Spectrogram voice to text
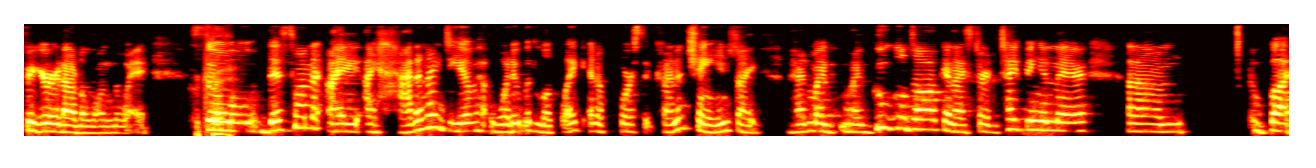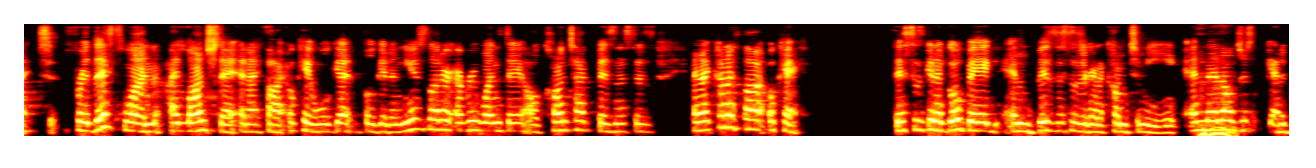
figure it out along the way. Okay. So this one, I I had an idea of what it would look like, and of course, it kind of changed. I, had my my Google Doc, and I started typing in there. Um, but for this one, I launched it, and I thought, okay, we'll get we'll get a newsletter every Wednesday. I'll contact businesses, and I kind of thought, okay, this is going to go big and businesses are going to come to me and mm-hmm. then i'll just get a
